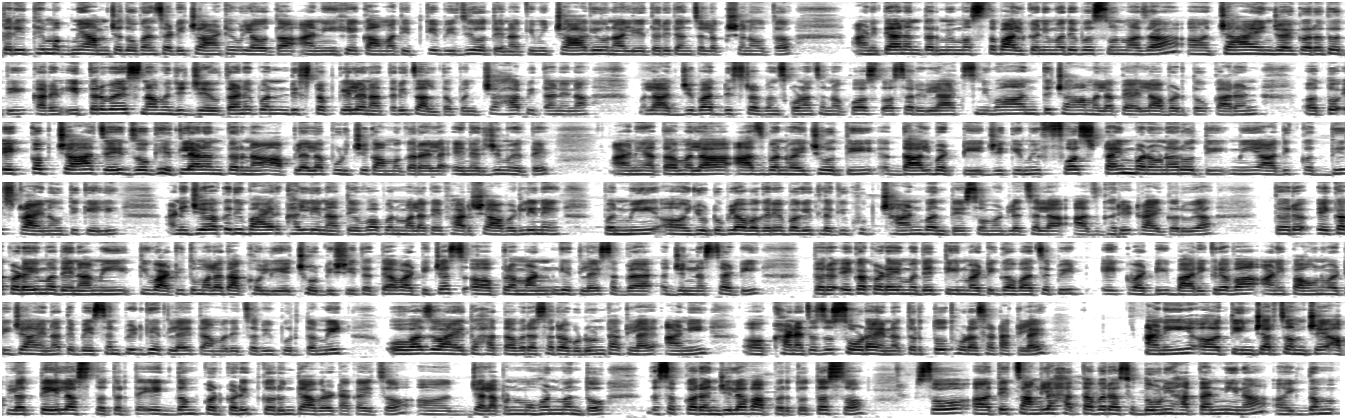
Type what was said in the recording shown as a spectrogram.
तर इथे मग मी आमच्या दोघांसाठी चहा ठेवला होता आणि हे कामात इतके बिझी होते ना, की मी चहा घेऊन आली आहे तरी त्यांचं लक्ष नव्हतं. आणि त्यानंतर मी मस्त बाल्कनीमध्ये बसून माझा चहा एन्जॉय करत होती. कारण इतर वेळेस ना म्हणजे जेवताना पण डिस्टर्ब केलं ना तरी चालतं. पण चहा पिताने ना मला अजिबात डिस्टर्बन्स कोणाचा नको असतो. असा रिलॅक्स निवांत चहा मला प्यायला आवडतो. कारण तो एक कप चहाच आहे जो घेतल्यानंतर ना आपल्याला पुढची कामं करायला एनर्जी मिळते. आणि आता मला आज बनवायची होती दाल बट्टी जी की मी फर्स्ट टाईम बनवणार होती. मी आधी कधीच ट्राय नव्हती केली आणि जेव्हा कधी बाहेर खाल्ली ना तेव्हा पण मला काही फारशी आवडली नाही. पण मी यूट्यूबला वगैरे बघितलं, की खूप छान बनते. सो म्हटलं चला आज घरी ट्राय करूया. तर एका कढईमध्ये ना मी ती वाटी तुम्हाला दाखवली आहे छोटीशी तर त्या वाटीच्याच प्रमाण घेतलं आहे सगळ्या जिन्नससाठी. तर एका कढईमध्ये तीन वाटी गव्हाचं पीठ, एक वाटी बारीक रवा आणि पाऊण वाटी जे आहे ना ते बेसन पीठ घेतलं आहे त्यामध्ये चवीपुरतं मीठ, ओवा जो आहे तो हातावर असा रगडून टाकला आहे आणि खाण्याचा जो सोडा आहे ना तर तो थोडासा टाकला आहे आणि तीन चार चमचे आपलं तेल असतं तर ते एकदम कडकडीत करून त्यावर टाकायचं. ज्याला आपण मोहन म्हणतो. जसं करंजीला वापरतो तसं. सो ते चांगल्या हातावर असं दोन्ही हातांनी ना एकदम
